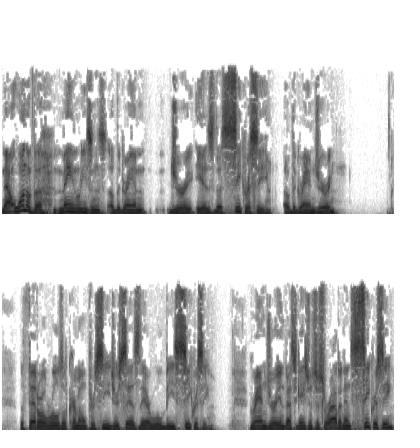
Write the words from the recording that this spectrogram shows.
Now, one of the main reasons of the grand jury is the secrecy of the grand jury. The Federal Rules of Criminal Procedure says there will be secrecy. Grand jury investigations are shrouded in secrecy,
